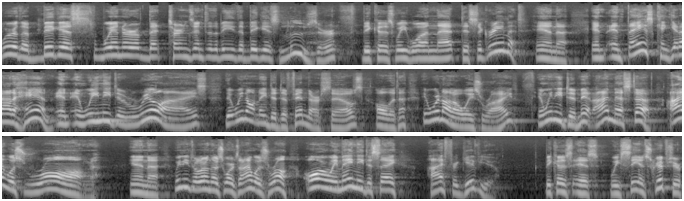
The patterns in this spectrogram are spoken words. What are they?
we're the biggest winner that turns into to be the biggest loser because we won that disagreement. And, uh, and, and things can get out of hand. And, and we need to realize that we don't need to defend ourselves all the time. And we're not always right. And we need to admit, I messed up. I was wrong. And uh, we need to learn those words I was wrong. Or we may need to say, I forgive you. Because as we see in Scripture,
